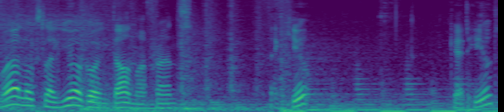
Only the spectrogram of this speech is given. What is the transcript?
Well, looks like you are going down, my friends. Thank you. Get healed.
